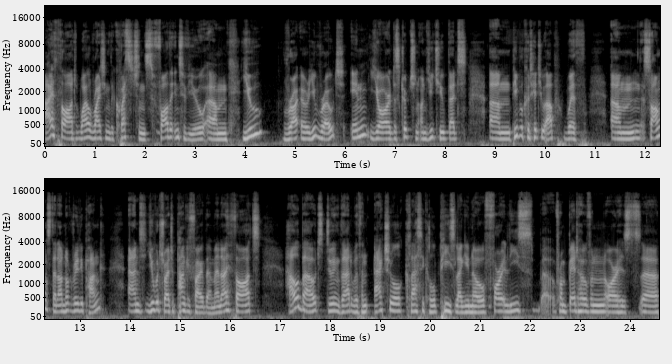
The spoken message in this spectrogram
I thought while writing the questions for the interview, um, you or you wrote in your description on YouTube that um, people could hit you up with um, songs that are not really punk, and you would try to punkify them. And I thought how about doing that with an actual classical piece, like you know, for Elise uh, from Beethoven, or his uh,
